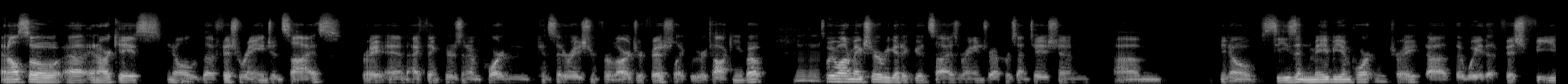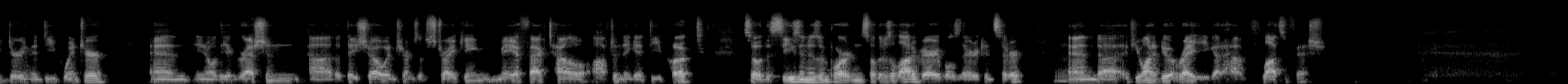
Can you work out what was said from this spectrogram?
and also uh, in our case, you know the fish range and size. right? And I think there's an important consideration for larger fish, like we were talking about. Mhm. So we want to make sure we get a good size range representation. Um, you know, season may be important, right? Uh, the way that fish feed during the deep winter and you know the aggression uh, that they show in terms of striking may affect how often they get deep hooked. So the season is important. So there's a lot of variables there to consider. Mhm. And uh, if you want to do it right, you got to have lots of fish.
